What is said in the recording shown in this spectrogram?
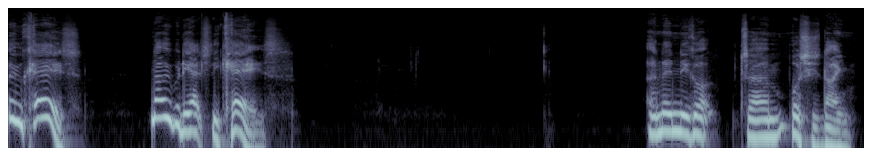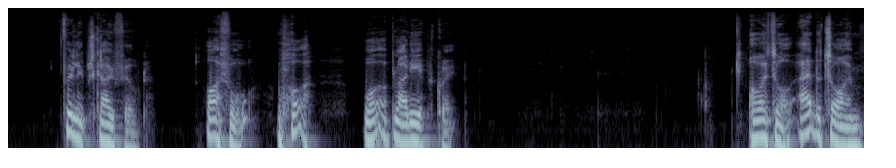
Who cares? Nobody actually cares. And then you got um, what's his name, Philip Schofield. I thought, what, what a bloody hypocrite. I thought at the time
